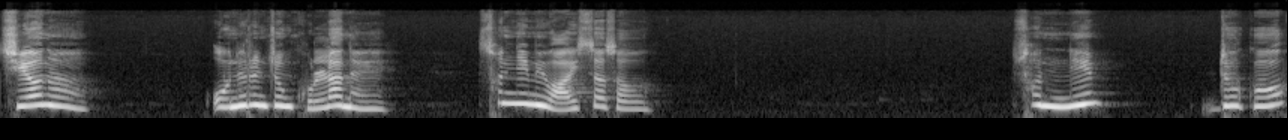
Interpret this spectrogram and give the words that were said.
지연아, 오늘은 좀 곤란해. 손님이 와 있어서. 손님? 누구?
